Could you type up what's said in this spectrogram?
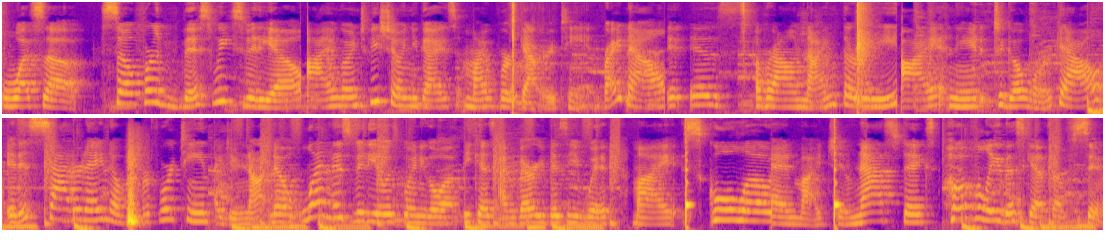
What's up? So for this week's video, I am going to be showing you guys my workout routine. Right now, it is around 9.30. I need to go work out. It is Saturday, November 14th. I do not know when this video is going to go up because I'm very busy with my school load and my gymnastics. Hopefully this gets up soon.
